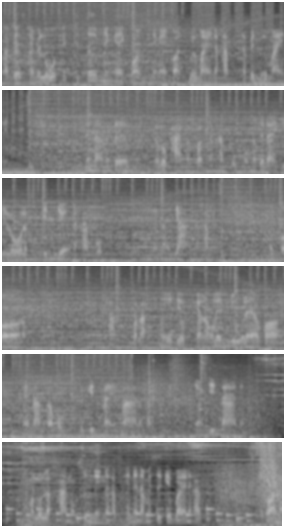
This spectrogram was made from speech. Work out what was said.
ถ้าเกิดใครไม่รู้เอ๊ะจะเติมยังไงก่อนยังไงก่อนมือใหม่นะครับ ถ้าเป็นมือใหม่เนี่ยแนะนำให้เติม แล้วก็ผ่านมาก่อนนะครับผมผมมันจะได้ฮีโร่และสกินเยอะนะครับผมหลายๆอย่างนะครับ แล้วก็ถ้าสำหรับมือที่กำลังเล่นอยู่แล้วก็แนะนำครับผมสกินใหม่มานะครับ อย่างยินหน้าเนี่ยมาลดราคาลงครึ่งหนึ่งนะครับ ให้แนะนำให้ซื้อเก็บไว้นะครับเพราะอะไร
